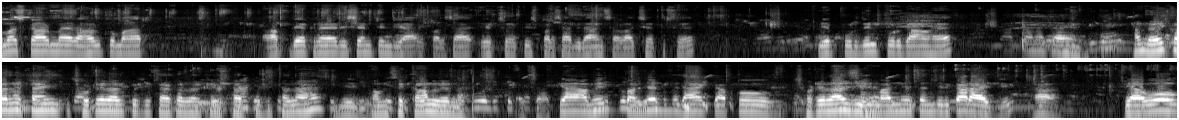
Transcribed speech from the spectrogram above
नमस्कार मैं राहुल कुमार। आप देख रहे हैं रिसेंट इंडिया परसा एक सौ इक्कीस परसा विधानसभा क्षेत्र से। ये पुरदिलपुर गाँव है। हम यही करना चाहेंगे छोटे लाल को जिता कर रखे साथ को जिताना है। हमसे काम लेना है। अच्छा क्या अभी प्रेजेंट विधायक आपको छोटे लाल जी माननीय चंद्रिका राय जी हाँ। क्या वो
